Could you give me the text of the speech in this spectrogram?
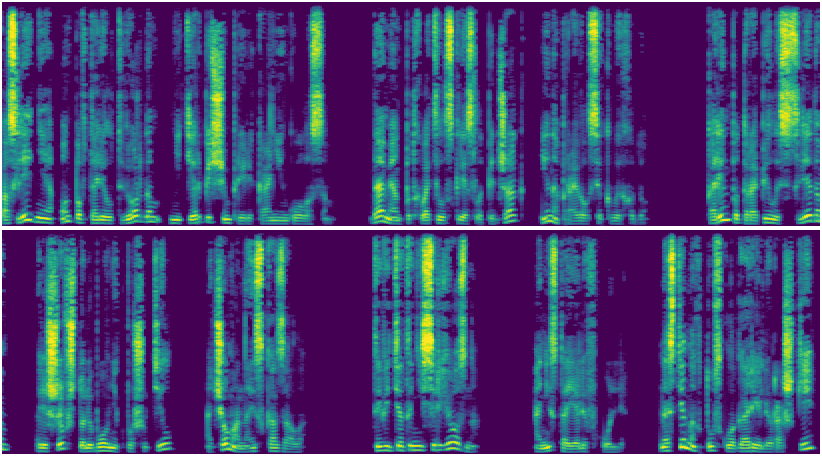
Последнее он повторил твердым, нетерпящим пререканий голосом. Дамиан подхватил с кресла пиджак и направился к выходу. Карин поторопилась следом, решив, что любовник пошутил, о чем она и сказала. Ты ведь это несерьезно?» Они стояли в холле. На стенах тускло горели рожки,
